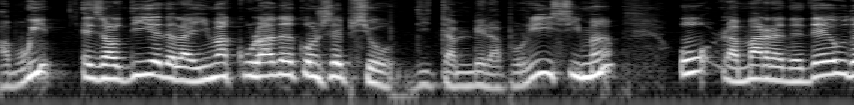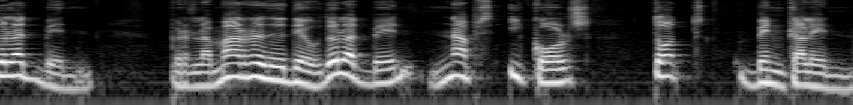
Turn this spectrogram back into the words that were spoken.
Avui és el dia de la Immaculada Concepció, dit també la Puríssima o la Mare de Déu de l'Advent. Per la Mare de Déu de l'Advent, naps i cols, tot ben calent.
